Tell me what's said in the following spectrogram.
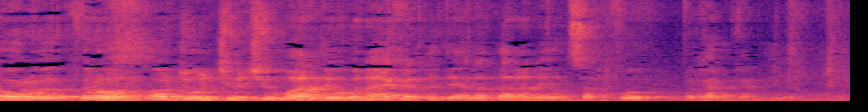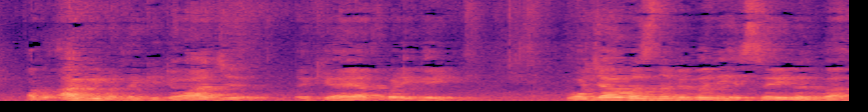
اور فرون اور جو اونچی اونچی عمارتیں وہ بنایا کرتے تھے، اللہ تعالیٰ نے ان سب کو غرق کر دیا۔ اب آگے مطلب کہ جو آج ایک آیات پڑی گئی وہ جاوز نہ بنی اسرائیل البہ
